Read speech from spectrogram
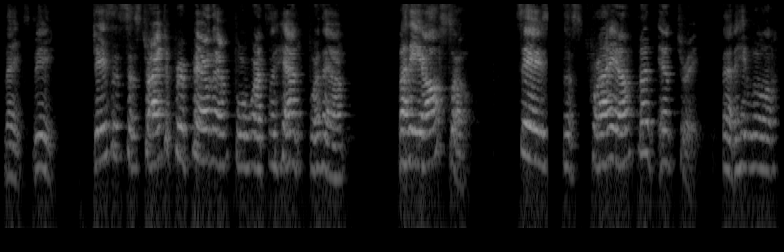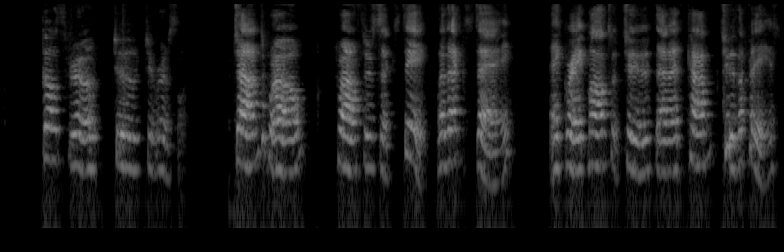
things be. Jesus has tried to prepare them for what's ahead for them, but he also sees this triumphant entry that he will go through to Jerusalem. John 12, 12 through 16. The next day, a great multitude that had come to the feast,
